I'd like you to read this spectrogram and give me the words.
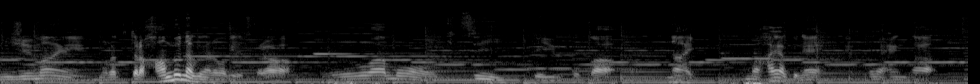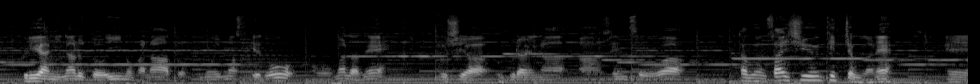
20万円もらってたら半分なくなるわけですからこれはもうきついっていうほかない、まあ、早くねこの辺がクリアになるといいのかなと思いますけどまだねロシア・ウクライナ戦争は多分最終決着がね、え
